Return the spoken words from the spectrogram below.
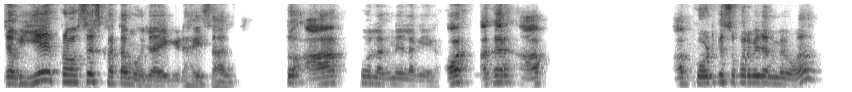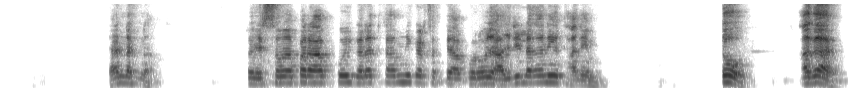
जब ये प्रोसेस खत्म हो जाएगी ढाई साल की तो आपको लगने लगेगा। और अगर आप आप कोर्ट के सुपरविजन में हो हाँ? ध्यान रखना। तो इस समय पर आप कोई गलत काम नहीं कर सकते आपको रोज हाजिरी लगानी है थाने में। तो अगर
